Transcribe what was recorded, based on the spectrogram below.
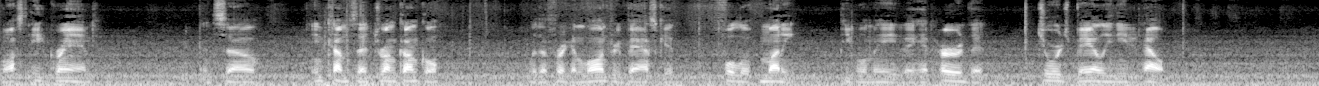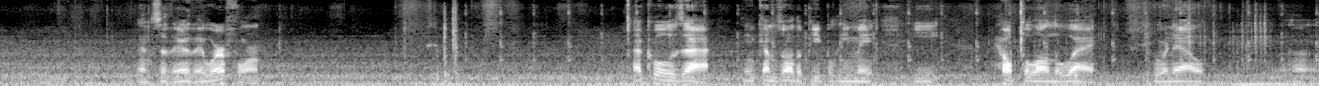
Lost eight grand. And so in comes that drunk uncle with a friggin' laundry basket full of money. People made they had heard that George Bailey needed help. And so there they were for him. How cool is that? In comes all the people he made, he helped along the way, who are now uh,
